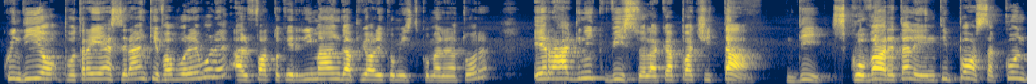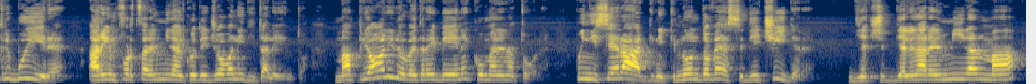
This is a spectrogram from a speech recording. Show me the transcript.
Quindi io potrei essere anche favorevole al fatto che rimanga Pioli come, come allenatore e Ragnik, visto la capacità di scovare talenti, possa contribuire a rinforzare il Milan con dei giovani di talento. Ma Pioli lo vedrei bene come allenatore. Quindi se Ragnik non dovesse decidere di, di allenare il Milan, ma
